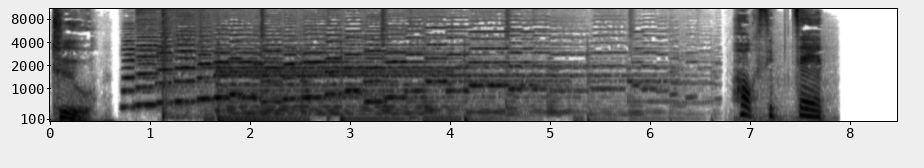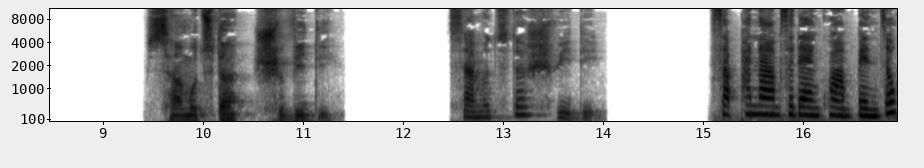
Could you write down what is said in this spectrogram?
2 67 67 67สรรพนามแสดงความเป็นเจ้า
